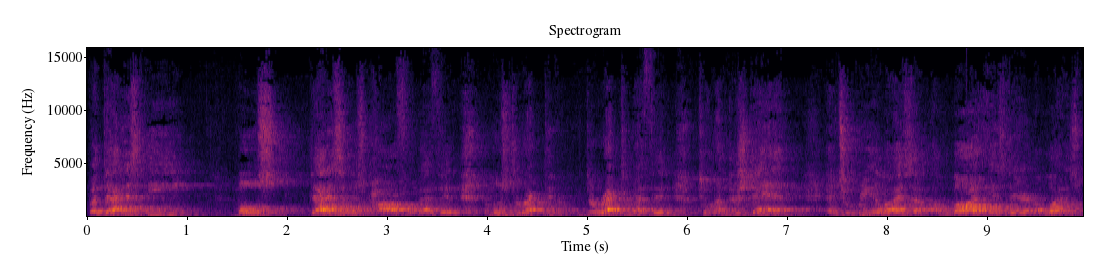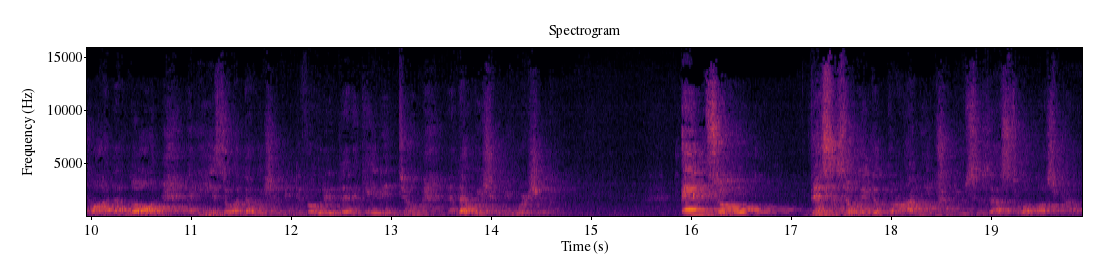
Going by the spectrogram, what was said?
But that is the most that is the most powerful method, the most direct, direct method to understand and to realize that Allah is there and Allah is one alone, and He is the one that we should be devoted, dedicated to, and that we should be worshiping. And so, this is the way the Quran introduces us to Allah subhanahu.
